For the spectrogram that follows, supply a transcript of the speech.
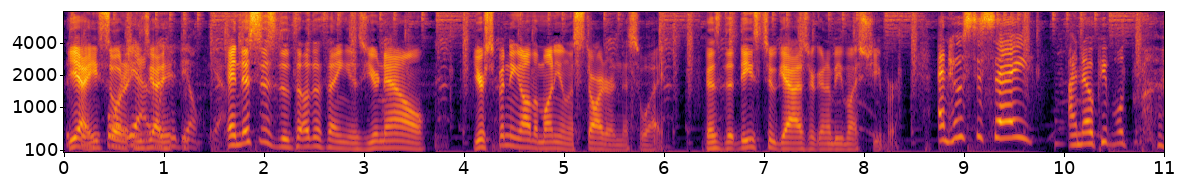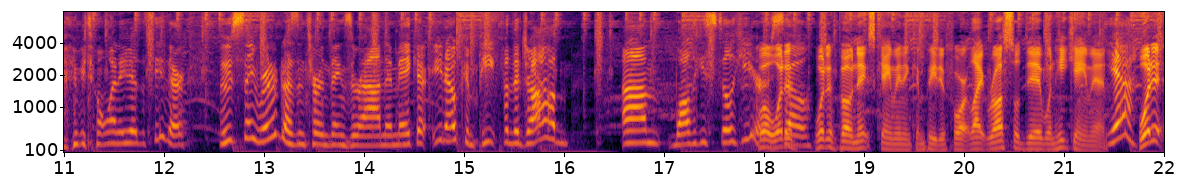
yeah, he's still full- yeah, he's got a deal. Yeah. And this is the, the other thing is you're now you're spending all the money on the starter in this way because the, these two guys are going to be much cheaper. And who's to say? I know people maybe don't want to hear this either. Who's to say Ridder doesn't turn things around and make it, you know, compete for the job um, while he's still here? Well, what so, if what if Bo Nix came in and competed for it like Russell did when he came in? Yeah. What if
